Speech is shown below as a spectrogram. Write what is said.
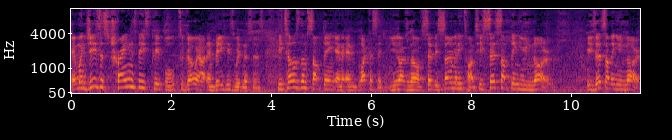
And when Jesus trains these people to go out and be his witnesses, he tells them something, and, and like I said, you guys know I've said this so many times. He says something you know. He says something you know.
